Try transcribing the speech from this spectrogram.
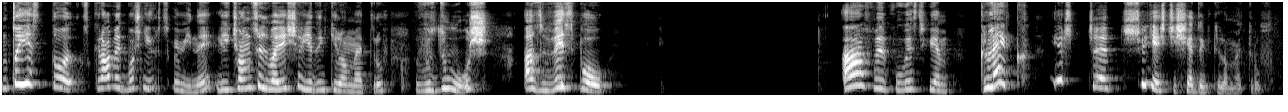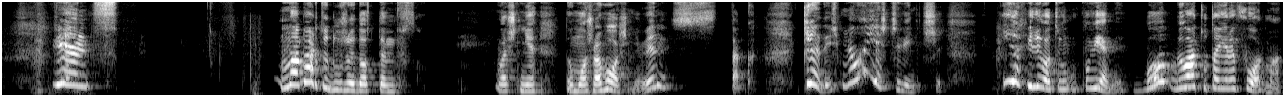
no to jest to skrawek Bośni i Hercegowiny, liczący 21 km wzdłuż, a z wyspą, a z półwyspiem Klek jeszcze 37 km. Więc ma bardzo duży dostęp właśnie do Morza Wośnie, więc tak. Kiedyś miała jeszcze większy. I za chwilę o tym powiemy, bo była tutaj reforma,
